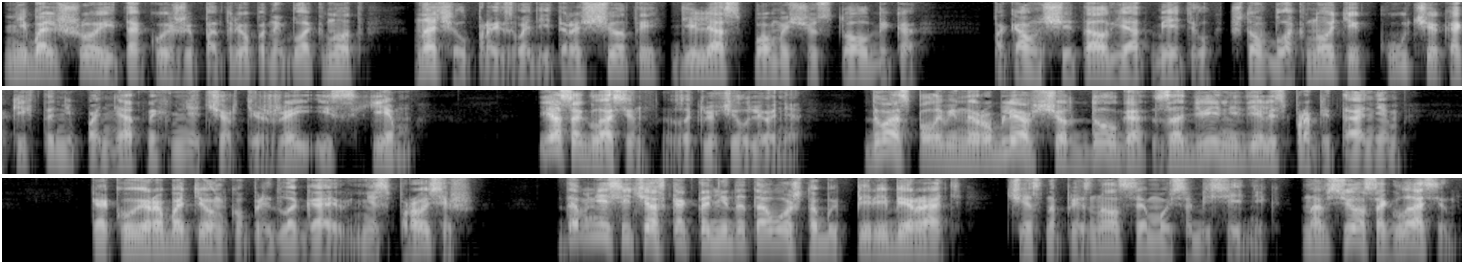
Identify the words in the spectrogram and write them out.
небольшой и такой же потрепанный блокнот, начал производить расчеты, деля с помощью столбика. Пока он считал, я отметил, что в блокноте куча каких-то непонятных мне чертежей и схем. — Я согласен, — заключил Леня. — Два с половиной рубля в счет долга за две недели с пропитанием — Какую работенку предлагаю, не спросишь? Да мне сейчас как-то не до того, чтобы перебирать, честно признался мой собеседник. На все согласен.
